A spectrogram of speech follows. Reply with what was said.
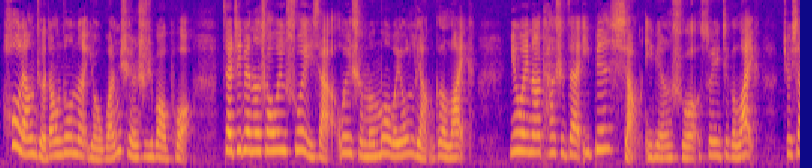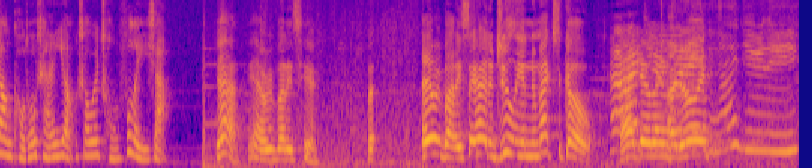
后两者当中呢有完全失去爆破。在这边呢，稍微说一下为什么末尾有两个 like。因为呢，他是在一边想一边说，所以这个 like 就像口头禅一样，稍微重复了一下。Yeah, yeah, everybody's here. But hey, everybody, say hi to Julie in New Mexico. Hi, Julie. Hi, Julie. Hi, Julie.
